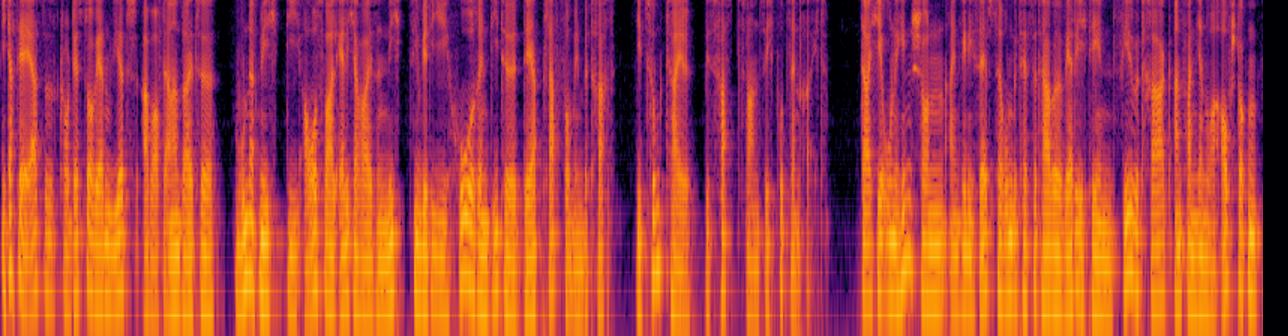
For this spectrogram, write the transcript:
Ich dachte ja erst, dass es Crowdestor werden wird, aber auf der anderen Seite wundert mich die Auswahl ehrlicherweise nicht. Ziehen wir die hohe Rendite der Plattform in Betracht, die zum Teil bis fast 20 Prozent reicht. Da ich hier ohnehin schon ein wenig selbst herumgetestet habe, werde ich den Fehlbetrag Anfang Januar aufstocken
